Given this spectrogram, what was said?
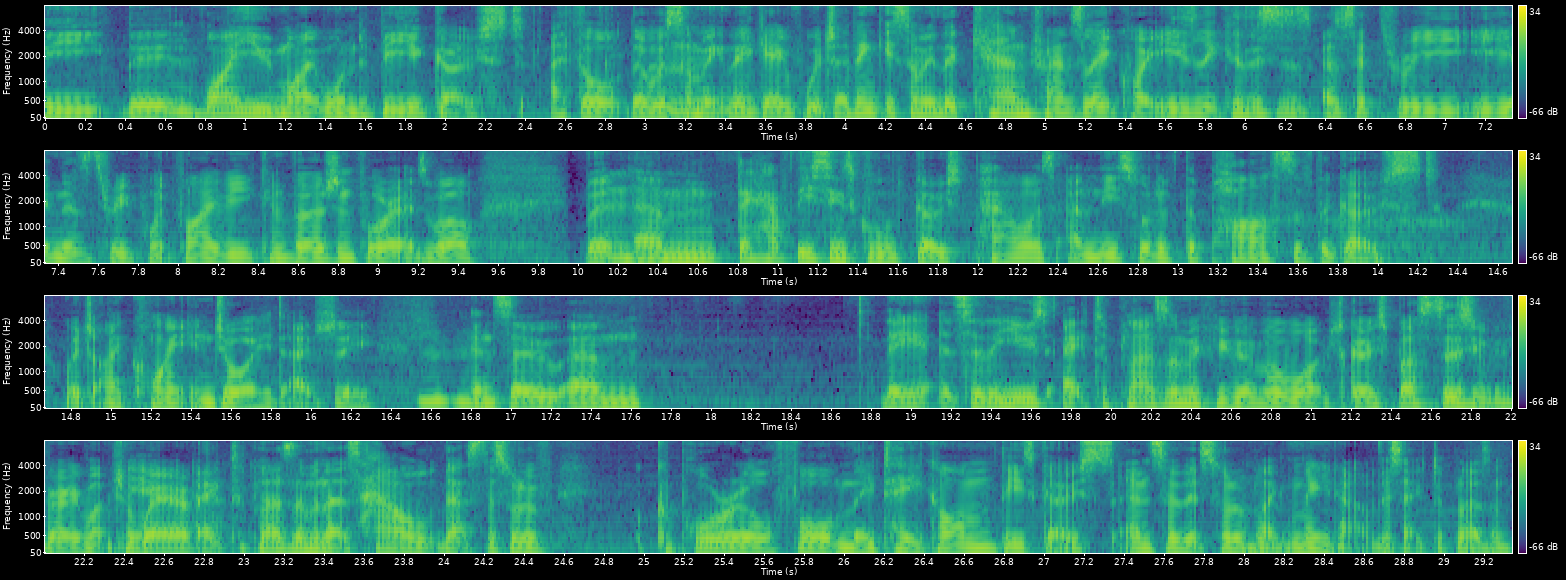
the the Hmm. why you might want to be a ghost. I thought there was something they gave, which I think is something that can translate quite easily because this is, as I said, three E and there's a three point five E conversion for it as well. But Mhm. um, they have these things called ghost powers and these sort of the paths of the ghost, which I quite enjoyed actually. Mhm. And so um, they so they use ectoplasm. If you've ever watched Ghostbusters, you'll be very much aware of ectoplasm, and that's how that's the sort of corporeal form they take on these ghosts, and so that's sort of like made out of this ectoplasm.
